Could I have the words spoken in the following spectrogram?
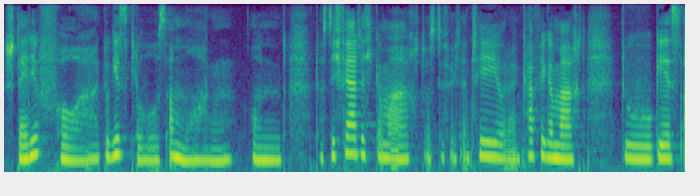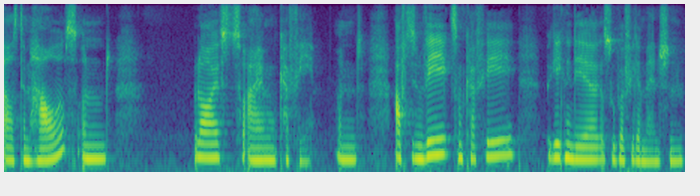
Stell dir vor, du gehst los am Morgen und du hast dich fertig gemacht, du hast dir vielleicht einen Tee oder einen Kaffee gemacht. Du gehst aus dem Haus und läufst zu einem Café. Und auf diesem Weg zum Café begegnen dir super viele Menschen.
